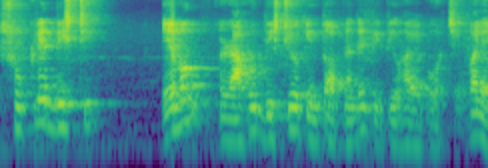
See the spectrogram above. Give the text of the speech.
শুক্রের দৃষ্টি এবং রাহুর দৃষ্টিও কিন্তু আপনাদের দ্বিতীয়ভাবে পড়ছে। ফলে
